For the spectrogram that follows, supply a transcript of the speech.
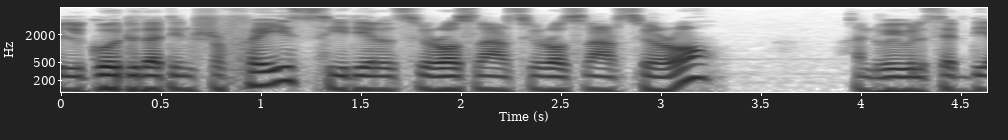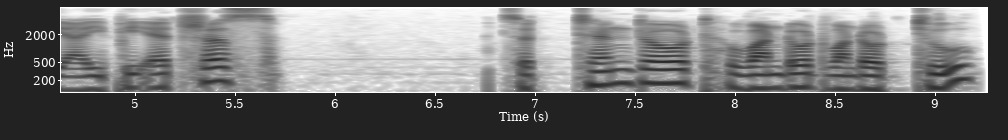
We'll go to that interface serial 0 slash 0 slash 0 and we will set the IP address. It's a 10.1.1.2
